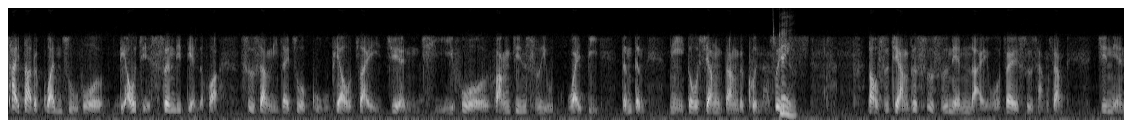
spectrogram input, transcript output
太大的关注或了解深一点的话，事实上你在做股票、债券、期货、黄金、石油、外币等等，你都相当的困难。所以，老实讲，这四十年来，我在市场上，今年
